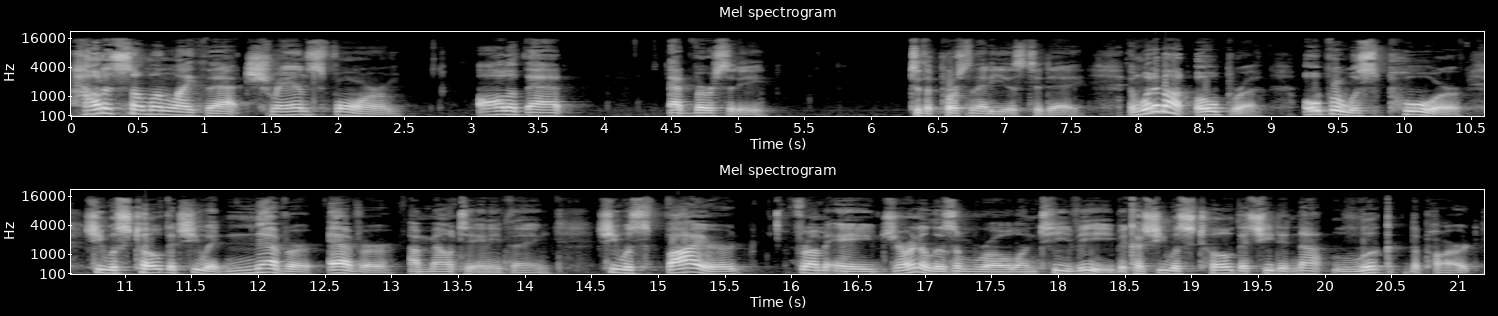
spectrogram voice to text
how does someone like that transform all of that adversity to the person that he is today? And what about Oprah? Oprah was poor. She was told that she would never, ever amount to anything. She was fired from a journalism role on TV because she was told that she did not look the part.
